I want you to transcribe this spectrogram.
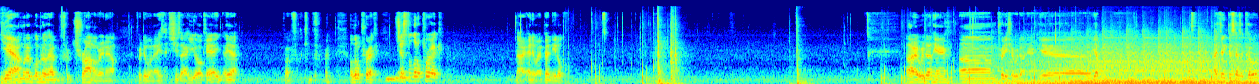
Yeah, I'm gonna I'm gonna have trauma right now for doing that. She's like, "Are you okay?" Yeah. From fucking prick. a little prick, just a little prick. All right. Anyway, bent needle. All right, we're done here. Um, pretty sure we're done here. Yeah. Yep. I think this has a code.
